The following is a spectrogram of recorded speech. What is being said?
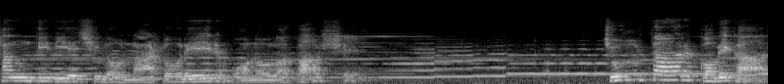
শান্তি দিয়েছিল নাটোরের বনলতা সেন। চুল তার কবেকার,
